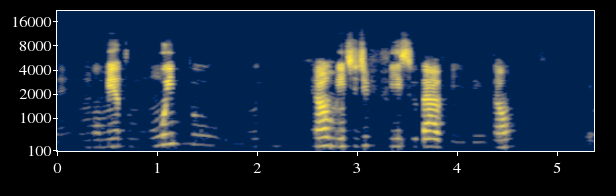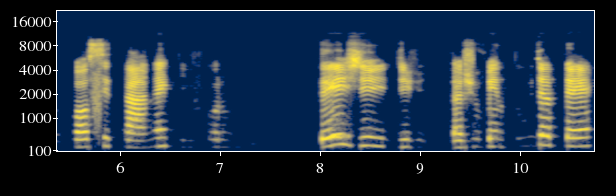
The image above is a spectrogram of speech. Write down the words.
né? Num momento muito, muito realmente difícil da vida posso citar, né, desde de, da juventude até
